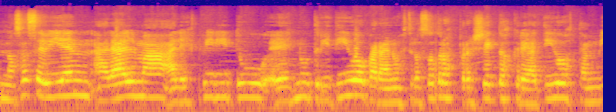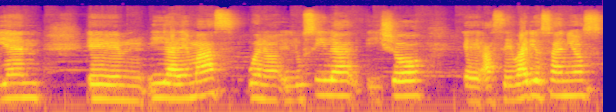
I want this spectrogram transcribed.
nos hace bien al alma, al espíritu, es nutritivo para nuestros otros proyectos creativos también. Eh, y además, bueno, Lucila y yo eh, hace varios años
